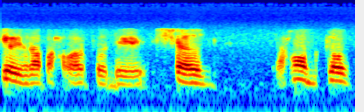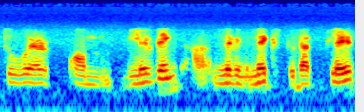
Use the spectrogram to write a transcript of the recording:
here in Rafah also they shelled a home close to where I'm living, uh, living next to that place.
